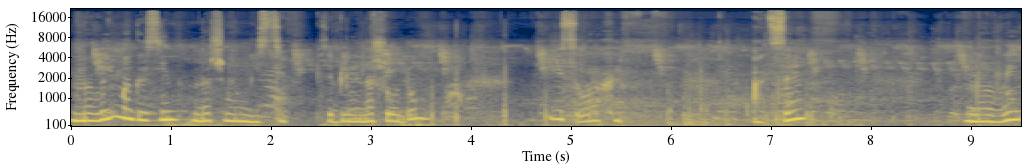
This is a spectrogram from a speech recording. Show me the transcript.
Новий магазин в нашому місті. Це біля нашого дому і свахи. А це новий.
